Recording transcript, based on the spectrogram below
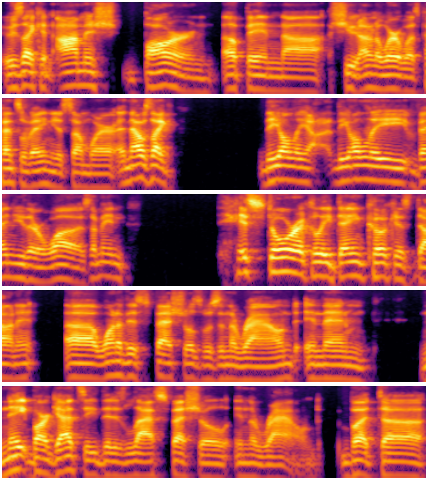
it was like an Amish barn up in. Uh, shoot, I don't know where it was, Pennsylvania somewhere, and that was like the only the only venue there was. I mean, historically, Dane Cook has done it uh, one of his specials was in the round, and then Nate Bargatze did his last special in the round. But uh,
